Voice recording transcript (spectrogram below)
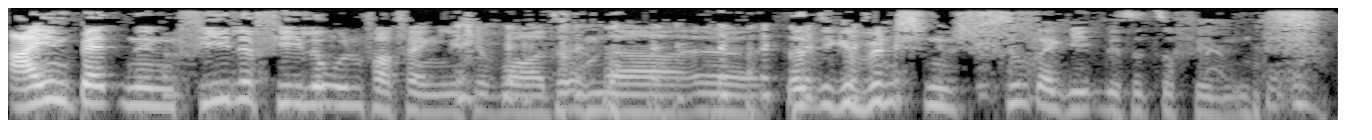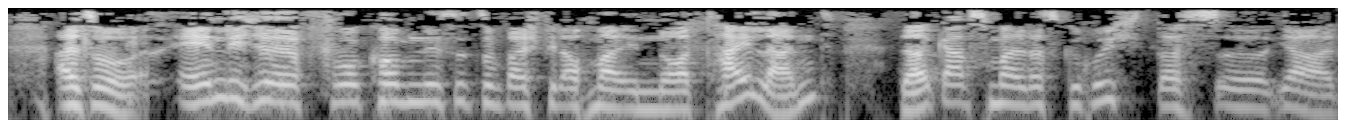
einbetten in viele, viele unverfängliche Worte, um da äh, die gewünschten Suchergebnisse zu finden. Also ähnliche Vorkommnisse zum Beispiel auch mal in Nordthailand. Da gab es mal das Gerücht, dass äh, ja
